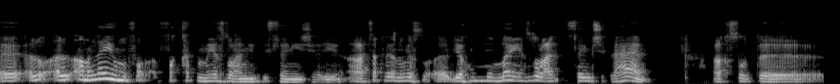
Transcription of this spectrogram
الأمر لا يهم فقط ما يصدر عن الاسلاميين الجاهليين أعتقد أنه يهم ما يصدر عن الإسلام بشكل عام. أقصد آه،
